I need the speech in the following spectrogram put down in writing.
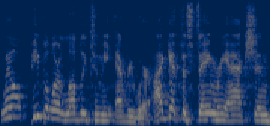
Well, people are lovely to me everywhere. I get the same reaction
